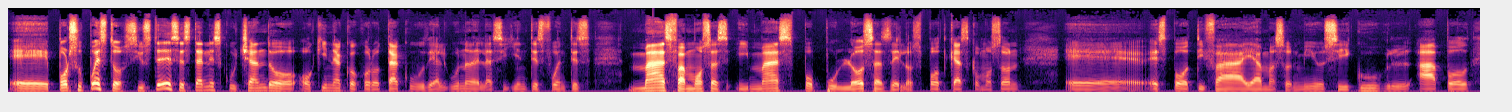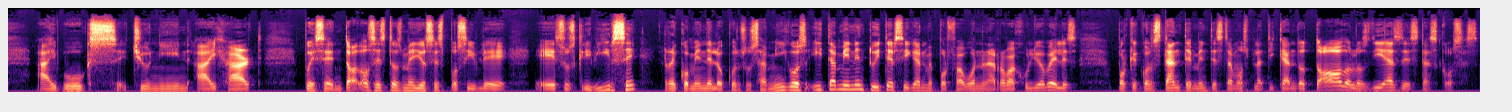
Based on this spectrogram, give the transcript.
Eh, por supuesto, si ustedes están escuchando Okina Kokorotaku de alguna de las siguientes fuentes más famosas y más populosas de los podcasts, como son eh, Spotify, Amazon Music, Google, Apple, iBooks, TuneIn, iHeart, pues en todos estos medios es posible eh, suscribirse, recomiéndelo con sus amigos y también en Twitter síganme por favor en arroba Julio Vélez porque constantemente estamos platicando todos los días de estas cosas.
